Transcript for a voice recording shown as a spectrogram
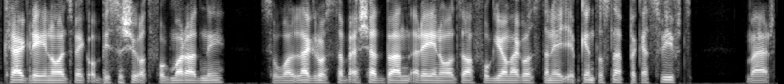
Craig Reynolds még biztos, hogy ott fog maradni, szóval legrosszabb esetben reynolds fogja megosztani egyébként a snappeket Swift, mert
